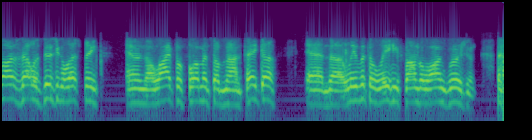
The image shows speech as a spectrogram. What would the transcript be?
Applause. That was Dizzy Gillespie and a live performance of Manteca. And uh, leave it to Lee. He found the long version. but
